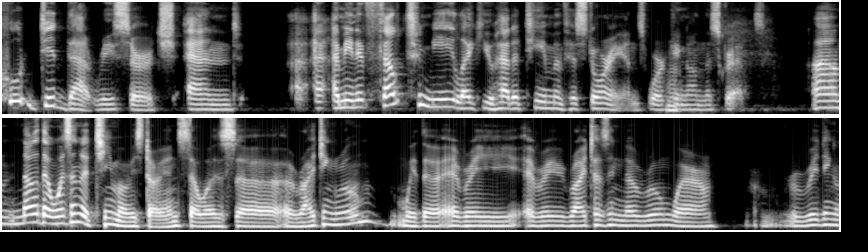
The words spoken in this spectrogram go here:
who did that research and I, I, mean it felt to me like you had a team of historians hmm. working mm. on the scripts um, no there wasn't a team of historians there was uh, a writing room with uh, every every writers in the room were reading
